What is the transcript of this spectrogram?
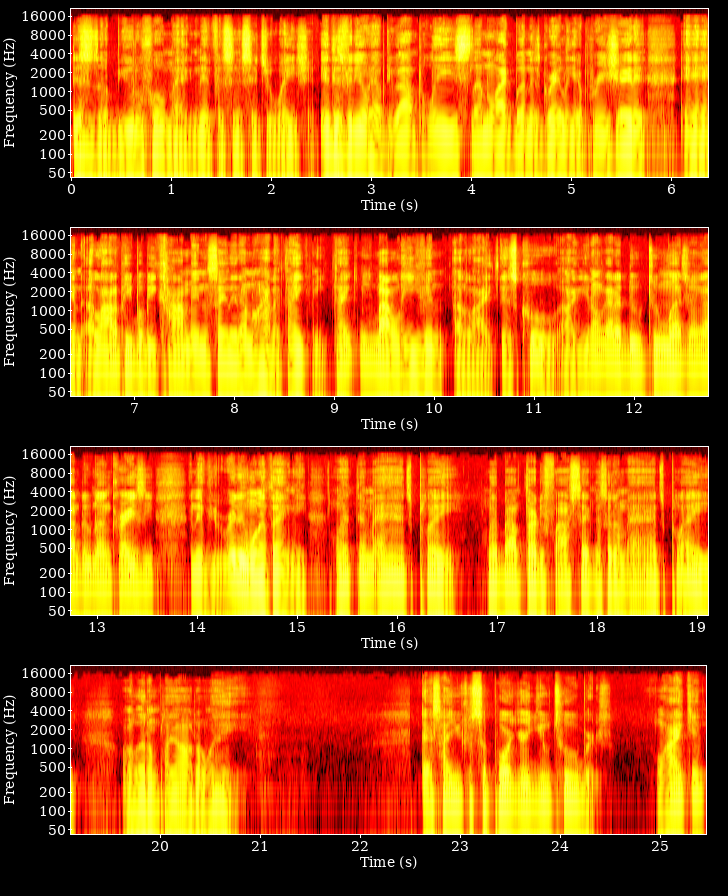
This is a beautiful, magnificent situation. If this video helped you out, please slam the like button. is greatly appreciated. And a lot of people be commenting saying they don't know how to thank me. Thank me by leaving a like. It's cool. Like you don't got to do too much. You don't got to do nothing crazy. And if you really want to thank me, let them ads play. Let about 35 seconds of them ads play or let them play all the way. That's how you can support your YouTubers. Liking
